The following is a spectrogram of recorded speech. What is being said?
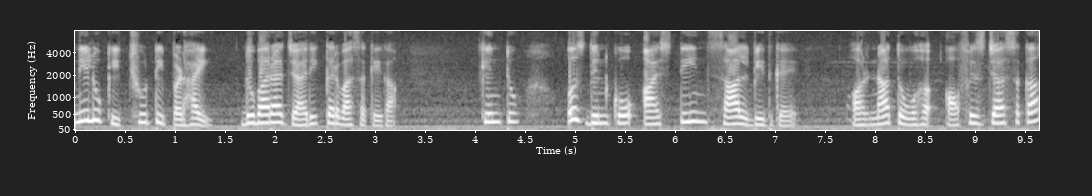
नीलू की छूटी पढ़ाई दोबारा जारी करवा सकेगा। किंतु उस दिन को आज तीन साल बीत गए और ना तो वह ऑफ़िस जा सका,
